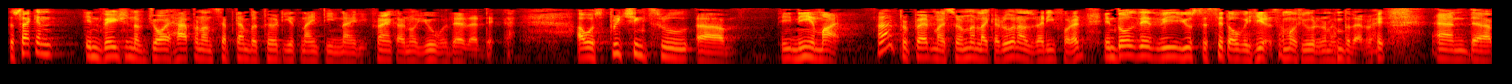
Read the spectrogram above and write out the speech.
The second invasion of joy happened on September 30th, 1990. Frank, I know you were there that day. I was preaching through uh, Nehemiah. I prepared my sermon like I do and I was ready for it. In those days, we used to sit over here. Some of you remember that, right? And uh,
